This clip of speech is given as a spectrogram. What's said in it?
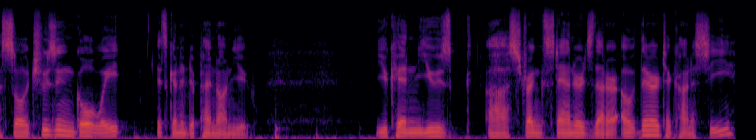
So choosing goal weight is going to depend on you. You can use uh, strength standards that are out there to kind of see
